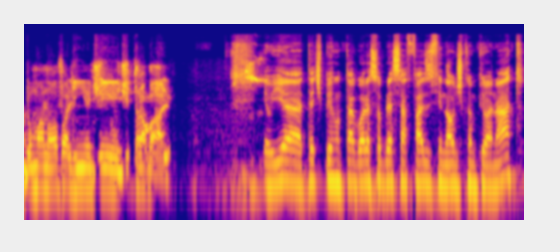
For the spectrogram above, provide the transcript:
de uma nova linha de, de trabalho. Eu ia até te perguntar agora sobre essa fase final de campeonato.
